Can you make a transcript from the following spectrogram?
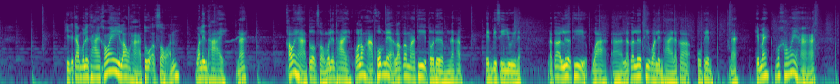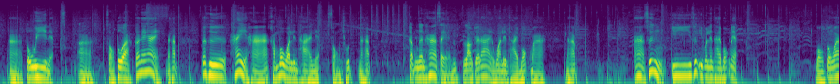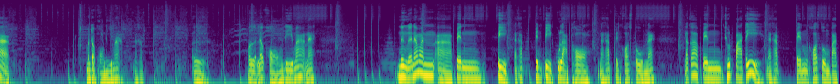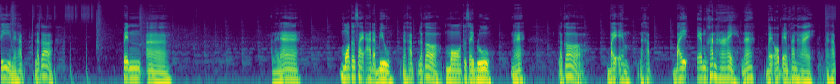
กิจกรรมวาเลนไทน์เขาให้เราหาตัวอักษรวาเลนไทน์นะเขาให้หาตัวอักษรวาเลนไทน์พอเราหาครบเนี่ยเราก็มาที่ตัวเดิมนะครับ NPC U เนี่ยแล้วก็เลือกที่ว่าอ่าแล้วก็เลือกที่วาเลนไทน์แล้วก็ Open นะเห็นไหมว่าเขาให้หาอ่าตัว V เนี่ย อ่าสองตัวก็ง่าย ๆนะครับ ก็คือให้หาคำว่าวาเลนไทน์เนี่ยสองชุดนะครับ กับเงิน 5 0 0แสนเราจะได้วาเลนไทน์บล็อกมานะครับอ่าซึ่งอีซึ่งอีวาเลนไทน์บล็อกเนี่ยบอกตรงว่า มันดรอปของดีมากนะครับ เออ เปิดแล้วของดีมากนะหนึ่งเลยนะมันอ่าเป็นปีกนะครับ เป็นปีกกุหลาบทองนะครับ เป็นคอสตูมนะ แล้วก็เป็นชุดปาร์ตี้นะครับ เป็นคอสตูมปาร์ตี้นะครับ แล้วก็เป็นอ่าอะไรนะมอเตอร์ไซค์ RW นะครับ แล้วก็มอเตอร์ไซค์บลูนะ แล้วก็ไบแอมนะครับไบแอมขั้นไฮนะไบออฟแอมขั้นไฮนะครับ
